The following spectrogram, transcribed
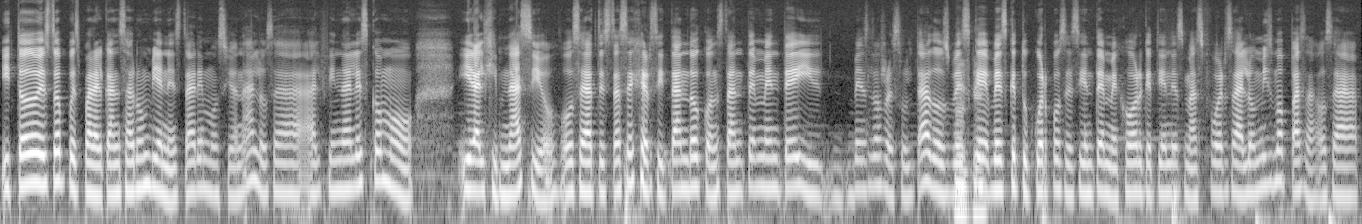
y todo esto pues para alcanzar un bienestar emocional, o sea, al final es como ir al gimnasio, o sea, te estás ejercitando constantemente y ves los resultados, ves que ves que tu cuerpo se siente mejor, que tienes más fuerza, lo mismo pasa, o sea,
